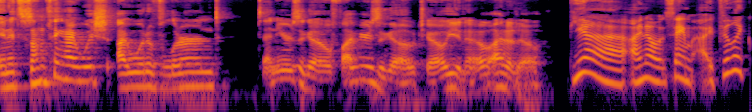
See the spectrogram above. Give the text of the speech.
And it's something I wish I would have learned 10 years ago, 5 years ago, Jo, you know. I don't know. Yeah, I know. Same. I feel like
